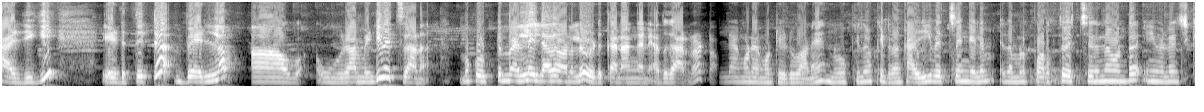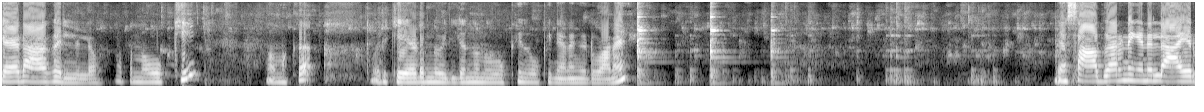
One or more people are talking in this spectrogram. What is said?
കഴുകി എടുത്തിട്ട് വെള്ളം ഊറാൻ വേണ്ടി വെച്ചതാണ്. നമുക്ക് ഒട്ടും വെള്ളം ഇല്ലാതെ വേണമല്ലോ എടുക്കാൻ അങ്ങനെ. അത് കാരണം കേട്ടോ എല്ലാം കൂടെ അങ്ങോട്ട് ഇടുവാണേ. നോക്കി നോക്കി ഇടണം. കൈ വെച്ചെങ്കിലും നമ്മൾ പുറത്ത് വെച്ചിരുന്നതുകൊണ്ട് ഈ വെള്ളം കേടാകില്ലല്ലോ അപ്പം നോക്കി നമുക്ക് ഒരു കേടൊന്നും ഇല്ലെന്ന് നോക്കി നോക്കി ഞാൻ അങ്ങ് ഇടുവാണേ. ഞാൻ സാധാരണ ഇങ്ങനെ ലായർ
